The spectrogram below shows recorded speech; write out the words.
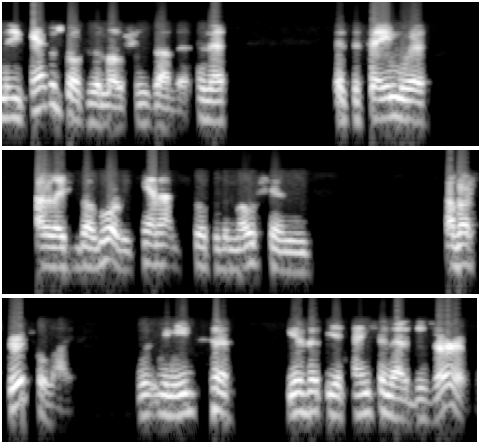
and you can't just go through the motions of it. And it's it's the same with our relationship with the Lord. We cannot just go through the motions of our spiritual life. We, we need to give it the attention that it deserves,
